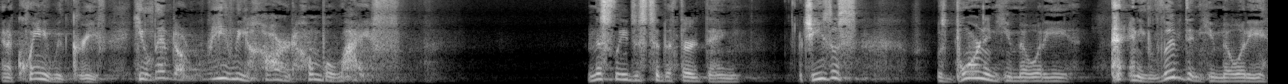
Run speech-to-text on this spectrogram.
and acquainted with grief. He lived a really hard, humble life. And this leads us to the third thing Jesus was born in humility and he lived in humility,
